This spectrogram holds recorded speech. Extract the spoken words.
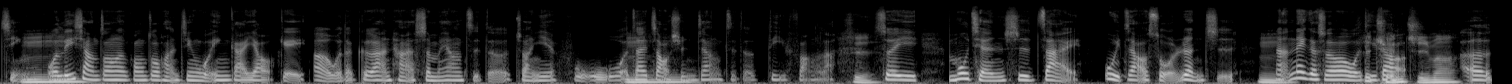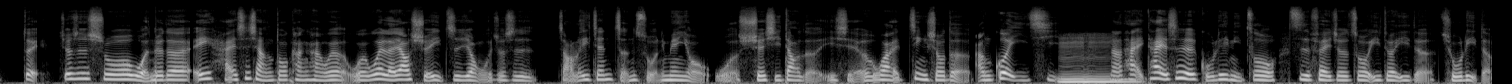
境。嗯、我理想中的工作环境，我应该要给呃我的个案他什么样子的专业服务？我在找寻这样子的地方啦。是、嗯，所以目前是在物理治疗所任职。嗯、那那个时候我提到全职吗？呃，对，就是说我觉得哎，还是想多看看。我有我为了要学以致用，我就是。找了一间诊所，里面有我学习到的一些额外进修的昂贵仪器。嗯，那他他也是鼓励你做自费，就是做一对一的处理的，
